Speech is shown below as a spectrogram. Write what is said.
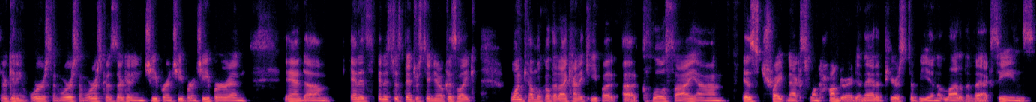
they're getting worse and worse and worse because they're getting cheaper and cheaper and cheaper. And and um and it's and it's just interesting, you know, because like one chemical that I kind of keep a, a, close eye on is Triton X 100, and that appears to be in a lot of the vaccines.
